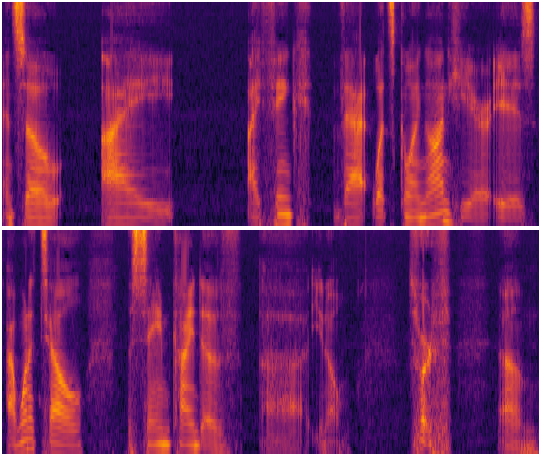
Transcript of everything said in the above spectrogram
And so, I I think that what's going on here is I want to tell the same kind of uh, you know sort of um,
